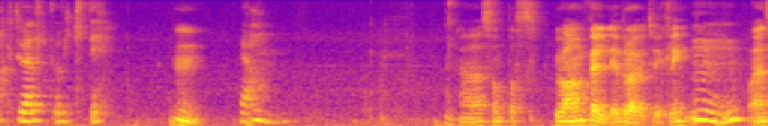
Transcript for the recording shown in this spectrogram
aktuelt og viktig. Mm. Ja. Ja, det er sant, ass. Hun har en veldig bra utvikling. Mm. Og en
